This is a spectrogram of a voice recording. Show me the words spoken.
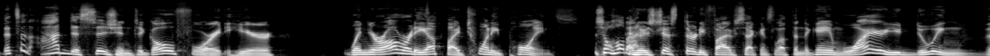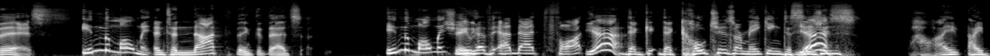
that's an odd decision to go for it here when you're already up by 20 points. So hold And on. there's just 35 seconds left in the game. Why are you doing this? In the moment, And to not think that that's in the moment, Shady. you have had that thought. Yeah. That that coaches are making decisions. yes. Wow. I I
